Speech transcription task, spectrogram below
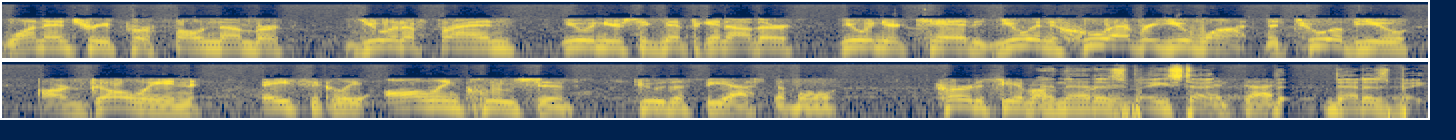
one entry per phone number. You and a friend, you and your significant other, you and your kid, you and whoever you want. The two of you are going basically all inclusive to the Fiesta Bowl, courtesy of our. And that is based on uh, that is. Ba-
